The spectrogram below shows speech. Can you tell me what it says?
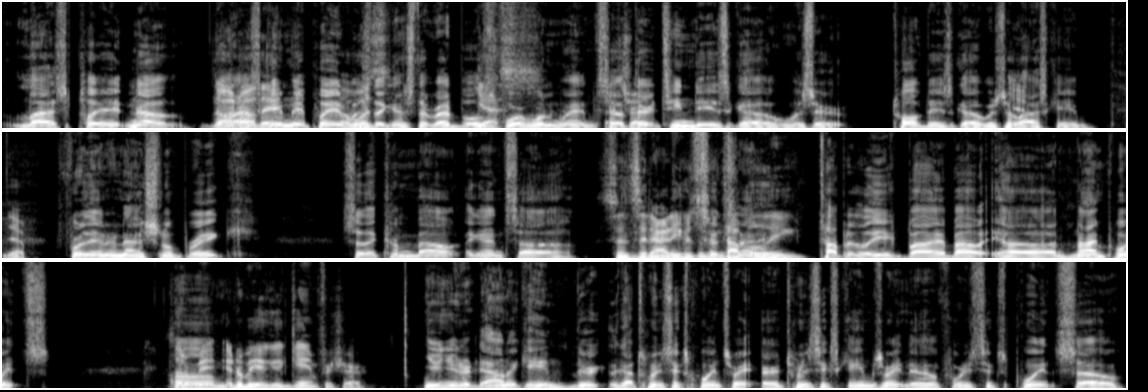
last played. No, the Oh, no, last they- game they played was, was- against the Red Bulls, Yes. four one win. So right. thirteen days ago was their twelve days ago was their Yep. last game. Yep. For the international break, so they come out against uh Cincinnati, who's at the top of the league. top of the league by about uh nine points. So it'll, Um, be, it'll be a good game for sure. Union are down a game. They're, they got 26 points right or 26 games right now, 46 points. So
